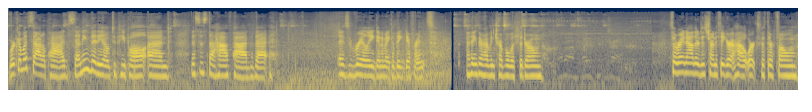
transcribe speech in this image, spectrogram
working with saddle pads, sending video to people, and this is the half pad that is really gonna make a big difference. I think they're having trouble with the drone. So right now they're just trying to figure out how it works with their phone.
